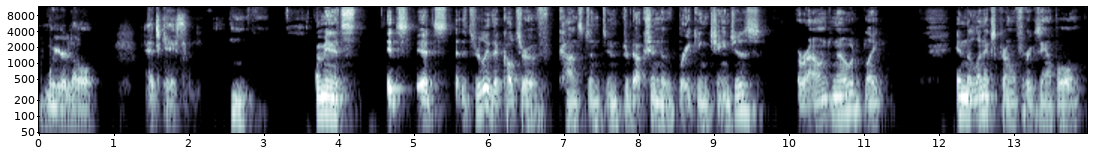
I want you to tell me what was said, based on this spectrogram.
weird little edge case. Hmm. I mean, it's, it's, it's, it's really the culture of constant introduction of breaking changes around node, like in the Linux kernel, for example,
